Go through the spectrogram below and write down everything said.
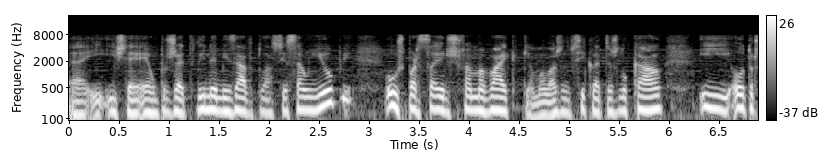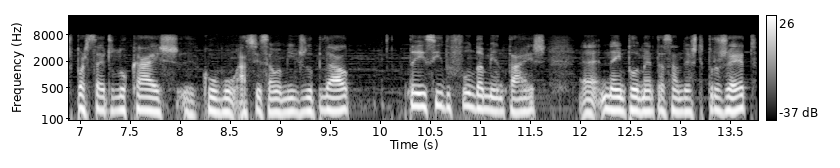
uh, e isto é, é, um projeto dinamizado pela Associação IUPI, os parceiros Fama Bike, que é uma loja de bicicletas local, e outros parceiros locais, uh, como a Associação Amigos do Pedal, têm sido fundamentais uh, na implementação deste projeto,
